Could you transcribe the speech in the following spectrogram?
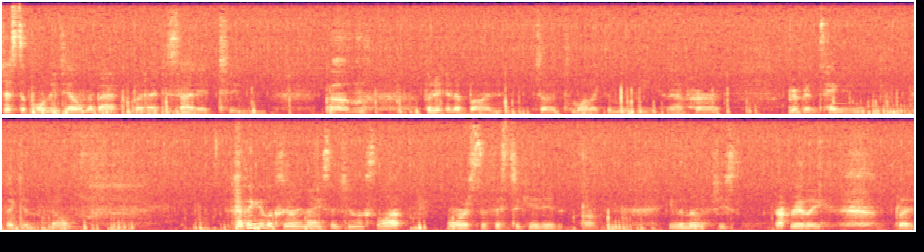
just a ponytail in the back, but I decided to um, put it in a bun so it's more like the movie and have her ribbons hanging like in the film. I think it looks really nice and she looks a lot more sophisticated, um, even though she's not really. But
